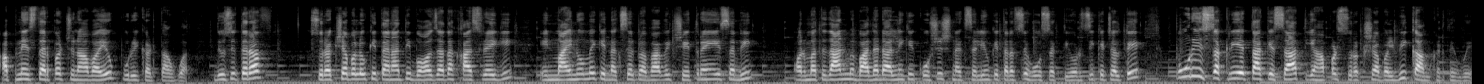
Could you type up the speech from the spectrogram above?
अपने स्तर पर चुनाव आयोग पूरी करता हुआ। दूसरी तरफ़, सुरक्षा बलों की तैनाती बहुत ज़्यादा खास रहेगी। इन मायनों में कि नक्सल प्रभावित क्षेत्र हैं ये सभी और मतदान में बाधा डालने की कोशिश नक्सलियों की तरफ़ से हो सकती है और इसी के चलते पूरी सक्रियता के साथ यहाँ पर सुरक्षा बल भी काम करते हुए।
